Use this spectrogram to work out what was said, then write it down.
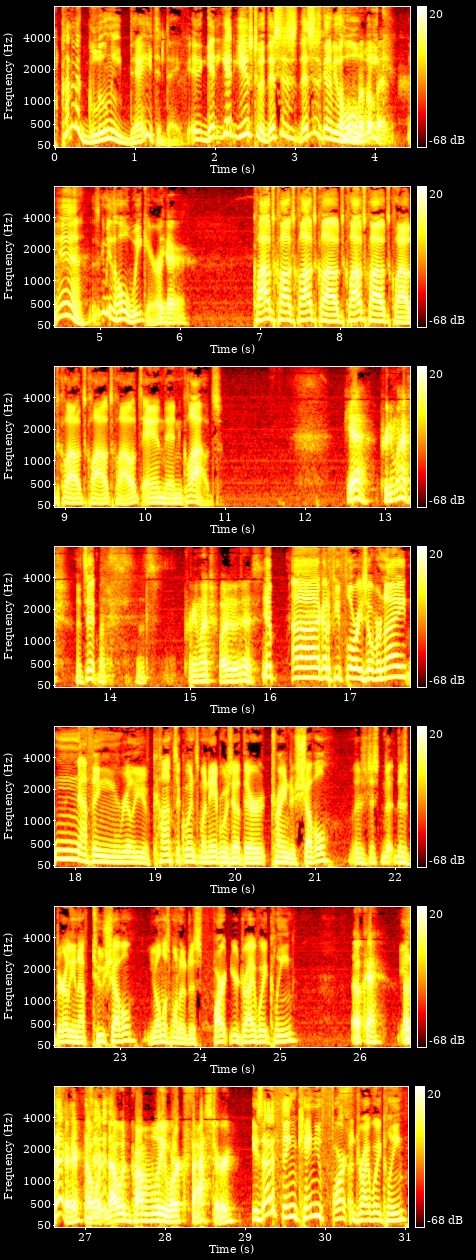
kind of a gloomy day today. Get get used to it. This is this is going to be the whole week. bit. Yeah, this is going to be the whole week, Eric. yeah. Clouds, clouds, clouds, clouds, clouds, clouds, clouds, clouds, clouds, clouds, and then clouds. Yeah, pretty much. That's it. That's that's pretty much what it is. Yep. Uh, I got a few flurries overnight. Nothing really of consequence. My neighbor was out there trying to shovel. There's just there's barely enough to shovel. You almost want to just fart your driveway clean. Okay, Is that's that- fair. That, that would, that would probably work faster. Is that a thing? Can you fart a driveway clean?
